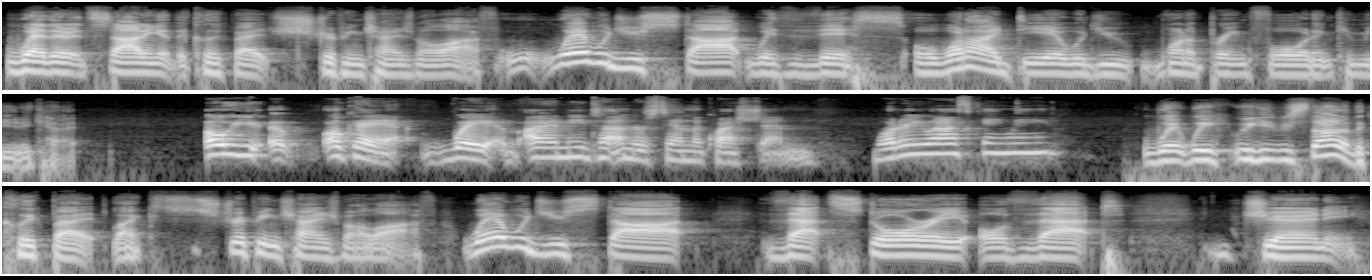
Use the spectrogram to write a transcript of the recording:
whether it's starting at the clickbait stripping changed my life. Where would you start with this or what idea would you want to bring forward and communicate? Oh you uh, okay wait i need to understand the question. What are you asking me? We, we, we started the clickbait like stripping changed my life. Where would you start that story or that journey?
